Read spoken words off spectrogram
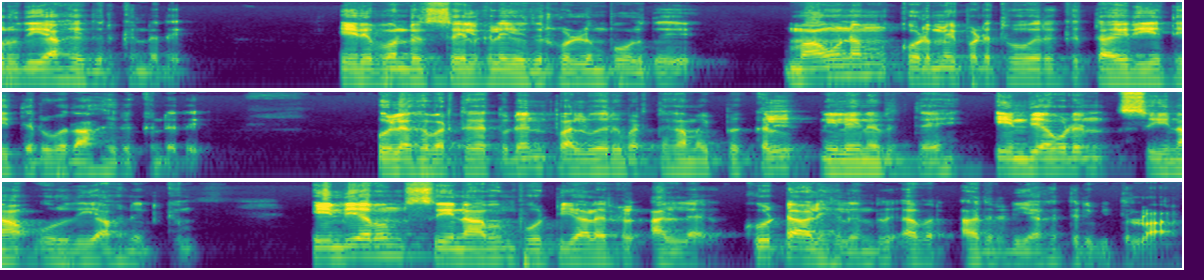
உறுதியாக எதிர்க்கின்றது. இதுபோன்ற செயல்களை எதிர்கொள்ளும் பொழுது மௌனம் கொடுமைப்படுத்துவதற்கு தைரியத்தை தருவதாக இருக்கின்றது. உலக வர்த்தகத்துடன் பல்வேறு வர்த்தக அமைப்புகள் நிலைநிறுத்த இந்தியாவுடன் சீனா உறுதியாக நிற்கும். இந்தியாவும் சீனாவும் போட்டியாளர்கள் அல்ல கூட்டாளிகள் என்று அவர் அதிரடியாக தெரிவித்துள்ளார்.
